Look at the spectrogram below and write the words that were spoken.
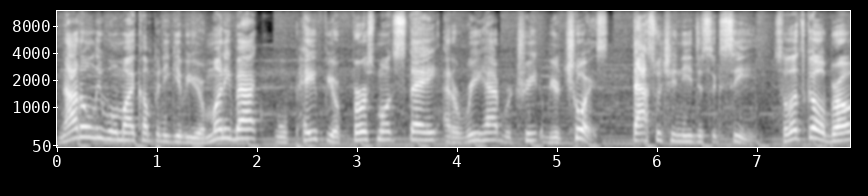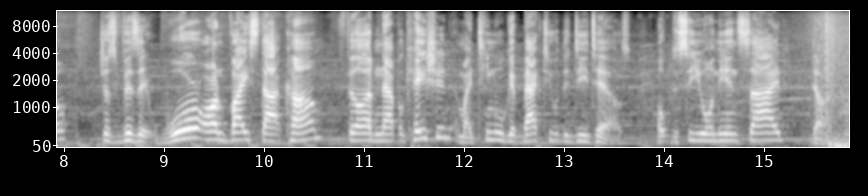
not only will my company give you your money back, we'll pay for your first month's stay at a rehab retreat of your choice. That's what you need to succeed. So let's go, bro. Just visit waronvice.com, fill out an application, and my team will get back to you with the details. Hope to see you on the inside. Done.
